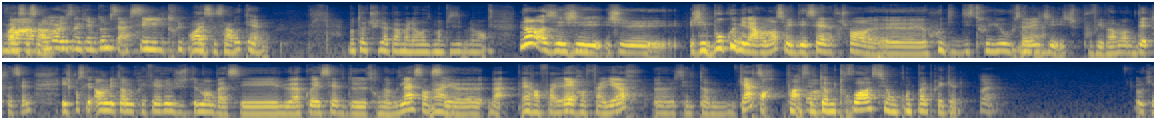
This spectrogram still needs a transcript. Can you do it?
Ouais, Enfin, c'est ça. Vraiment, le cinquième tome, ça a scellé le truc. Ouais, c'est ça. Ok. Bon, toi, tu l'as pas malheureusement, visiblement. Non, j'ai- j'ai j'ai- j'ai beaucoup aimé la romance. Il y a eu des scènes, franchement, euh, Who Did This To You, vous savez, Ouais. je pouvais vraiment d'être cette scène. Et je pense qu'un de mes tomes préférés, justement, bah, c'est le AQSF de Throne of Glass. hein, Ouais. C'est euh, bah, Air of Fire. Air of Fire, euh, c'est le tome 4. Enfin, c'est le tome 3 si on compte pas le préquel. Ok.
